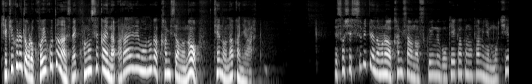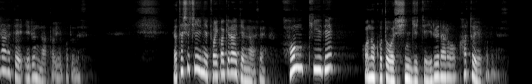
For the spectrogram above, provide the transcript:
結局のところこういうことなんですね。この世界のあらゆるものが神様の手の中にあると。でそして全てのものが神様の救いのご計画のために用いられているんだということです。私たちに問いかけられているのはですね、本気でこのことを信じているだろうかということです。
